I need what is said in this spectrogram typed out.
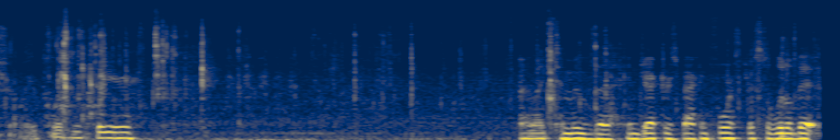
Sure all your plugs are clear. I like to move the injectors back and forth just a little bit.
